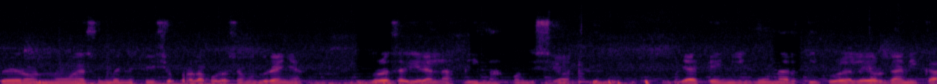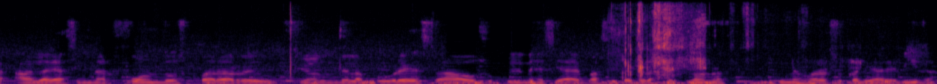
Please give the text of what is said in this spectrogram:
pero no es un beneficio para la población hondureña. Honduras seguirá en las mismas condiciones ya que ningún artículo de la ley orgánica habla de asignar fondos para reducción de la pobreza o suplir necesidades básicas de las personas y mejorar su calidad de vida.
